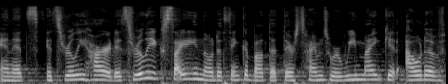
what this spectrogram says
and it's it's really hard. It's really exciting though to think about that there's times where we might get out of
